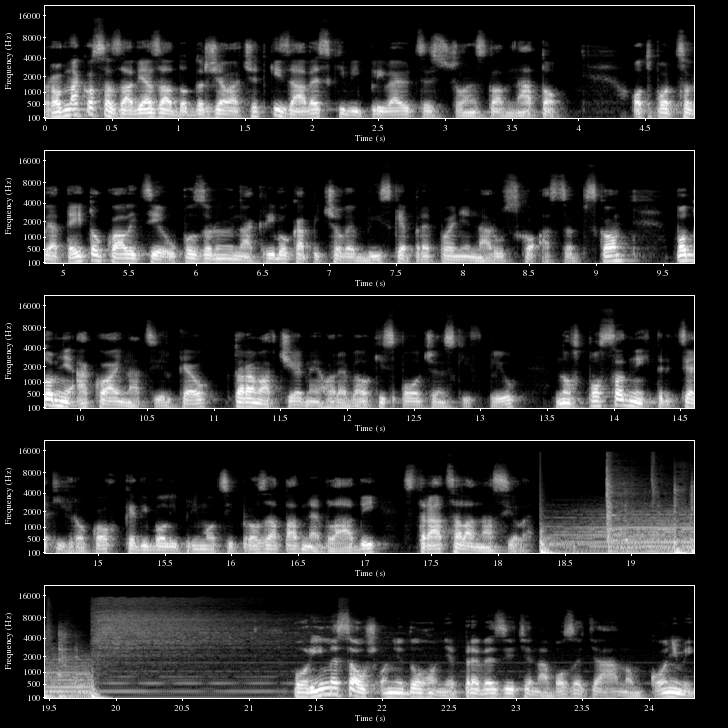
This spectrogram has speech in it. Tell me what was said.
Rovnako sa zaviazal dodržiavať všetky záväzky vyplývajúce z členstva v NATO. Odporcovia tejto koalície upozorňujú na Krivokapičové blízke prepojenie na Rusko a Srbsko, podobne ako aj na církev, ktorá má v Čiernej hore veľký spoločenský vplyv no v posledných 30 rokoch, kedy boli pri moci prozápadné vlády, strácala na sile. Po Ríme sa už onedlho nepreveziete na voze ťahanom koňmi.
